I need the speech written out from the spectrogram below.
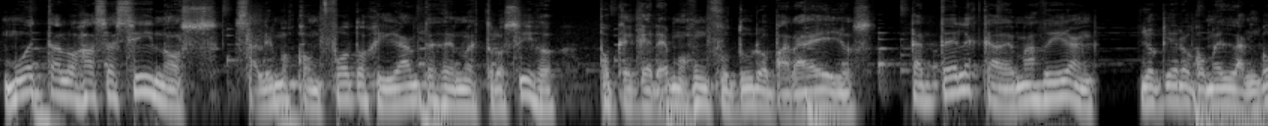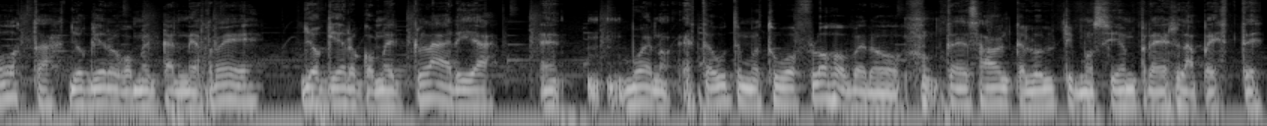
Muerta a los asesinos, salimos con fotos gigantes de nuestros hijos porque queremos un futuro para ellos. Carteles que además digan yo quiero comer langostas, yo quiero comer carne res, yo quiero comer claria. Eh, bueno, este último estuvo flojo, pero ustedes saben que el último siempre es la peste.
